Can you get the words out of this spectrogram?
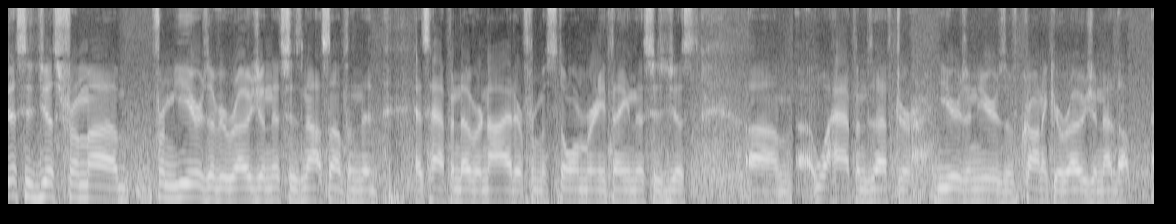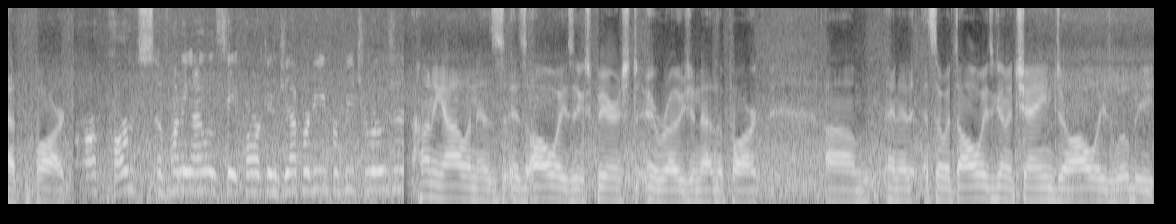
This is just from uh, from years of erosion. This is not something that has happened overnight or from a storm or anything. This is just um, uh, what happens after years and years of chronic erosion at the, at the park. Are parts of Hunting Island State Park in jeopardy for beach erosion? Hunting Island has, has always experienced erosion at the park. Um, and it, so it's always going to change. There always will be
